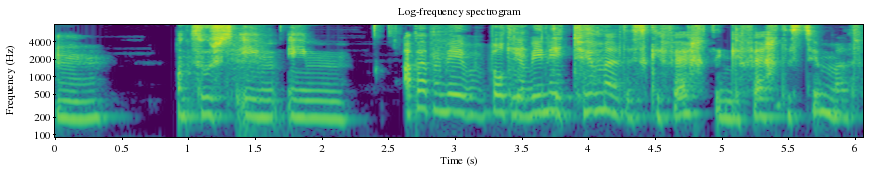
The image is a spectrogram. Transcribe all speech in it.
Mhm. und sonst im, im Aber eben, wir wollten ja wie Ge nicht Getümmel des Gefechts, im Gefecht des Tümmels.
